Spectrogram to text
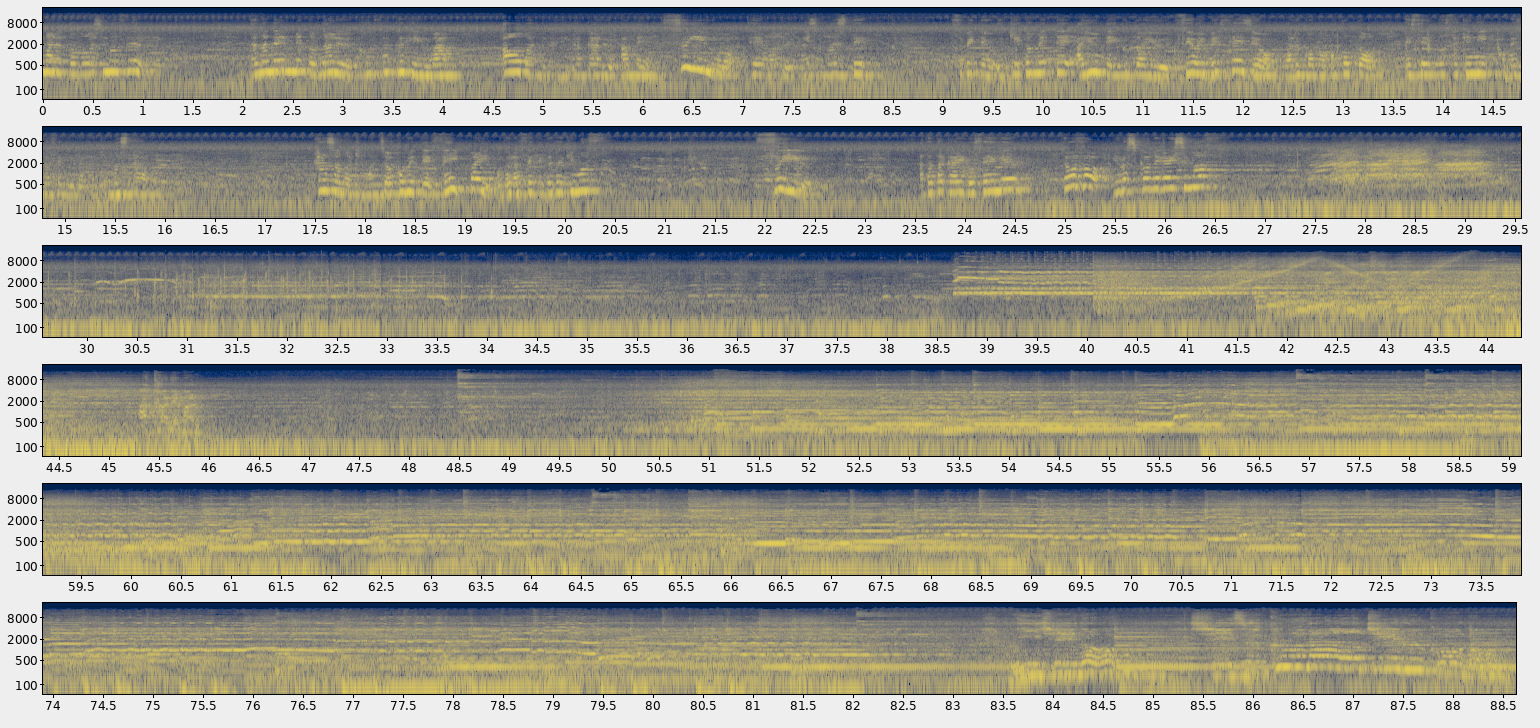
丸と申します。7年目となる今作品は青葉に降りかかる雨水雨をテーマといたしまして全てを受け止めて歩んでいくという強いメッセージを鳴子の音と目線の先に込めさせていただきました。感謝の気持ちを込めて精一杯踊らせていただきます。水雨温かいご声援どうぞよろしくお願いします。alemán. の雫が落ちる頃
